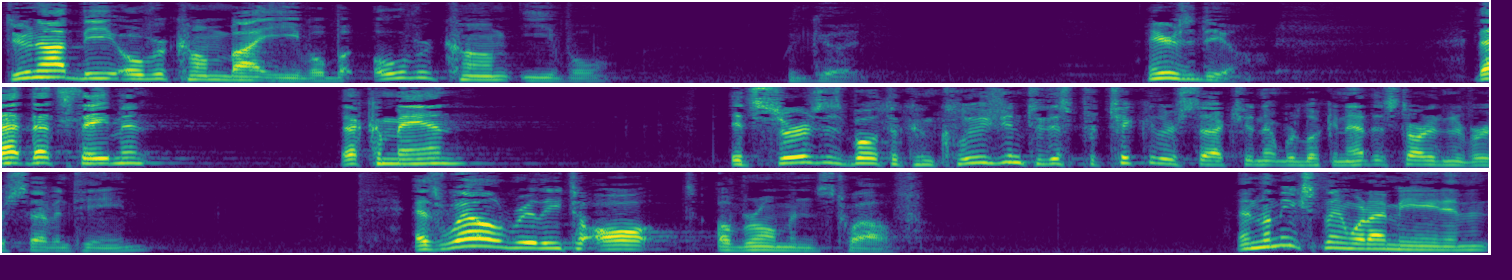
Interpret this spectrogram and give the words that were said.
Do not be overcome by evil, but overcome evil with good. Here's the deal. That, that statement, that command, it serves as both a conclusion to this particular section that we're looking at that started in verse 17, as well really to all of Romans 12. And let me explain what I mean, and,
